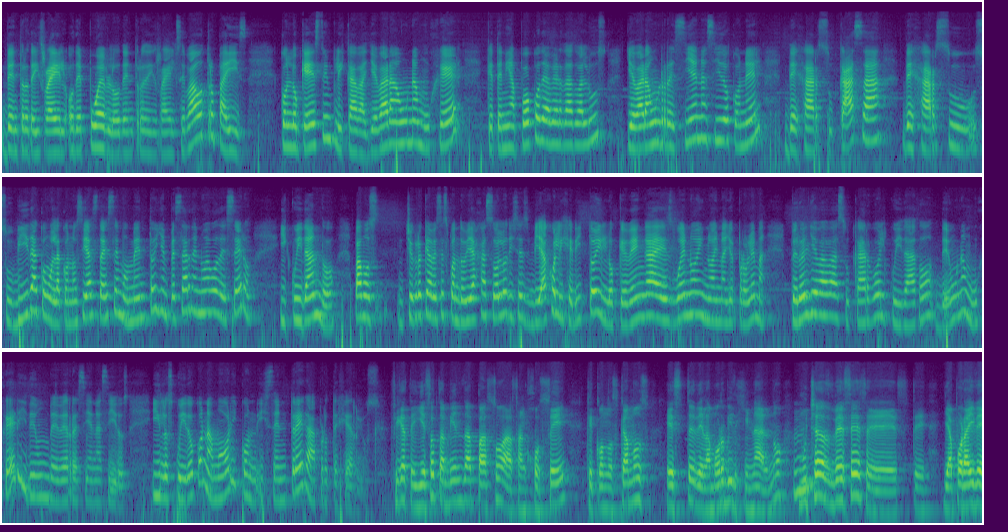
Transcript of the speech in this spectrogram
dentro de Israel o de pueblo dentro de Israel, se va a otro país, con lo que esto implicaba llevar a una mujer que tenía poco de haber dado a luz, llevar a un recién nacido con él, dejar su casa, dejar su, su vida como la conocía hasta ese momento y empezar de nuevo de cero y cuidando. Vamos, yo creo que a veces cuando viajas solo dices viajo ligerito y lo que venga es bueno y no hay mayor problema. Pero él llevaba a su cargo el cuidado de una mujer y de un bebé recién nacidos y los cuidó con amor y, con, y se entrega a protegerlos. Fíjate, y eso también da paso a San José, que conozcamos este del amor virginal, ¿no? Muchas veces, este, ya por ahí de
